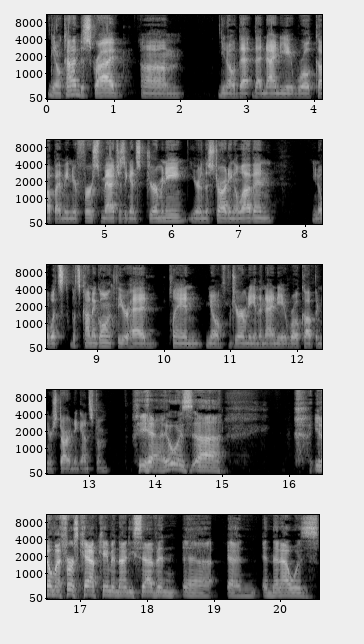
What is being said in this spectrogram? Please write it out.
you know, kind of describe, um, you know, that, that 98 World Cup. I mean, your first match is against Germany. You're in the starting 11. You know, what's, what's kind of going through your head playing, you know, Germany in the 98 World Cup and you're starting against them? Yeah, it was. Uh, you know, my first cap came in '97, uh, and and then I was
